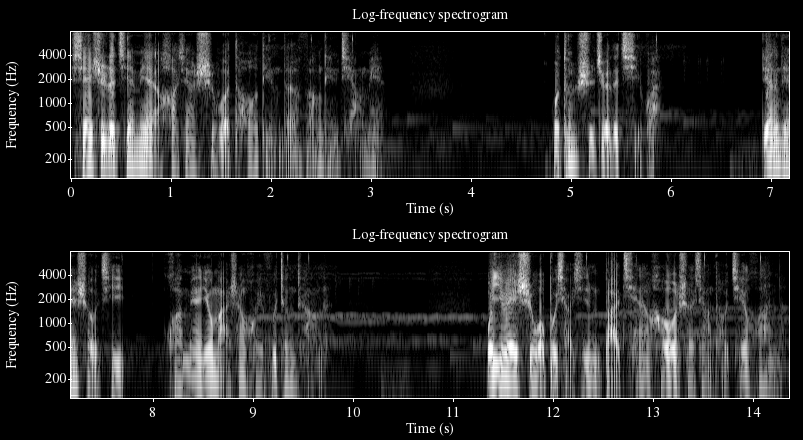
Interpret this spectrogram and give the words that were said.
显示的界面好像是我头顶的房顶墙面。我顿时觉得奇怪。点了点手机，画面又马上恢复正常了。我以为是我不小心把前后摄像头切换了。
